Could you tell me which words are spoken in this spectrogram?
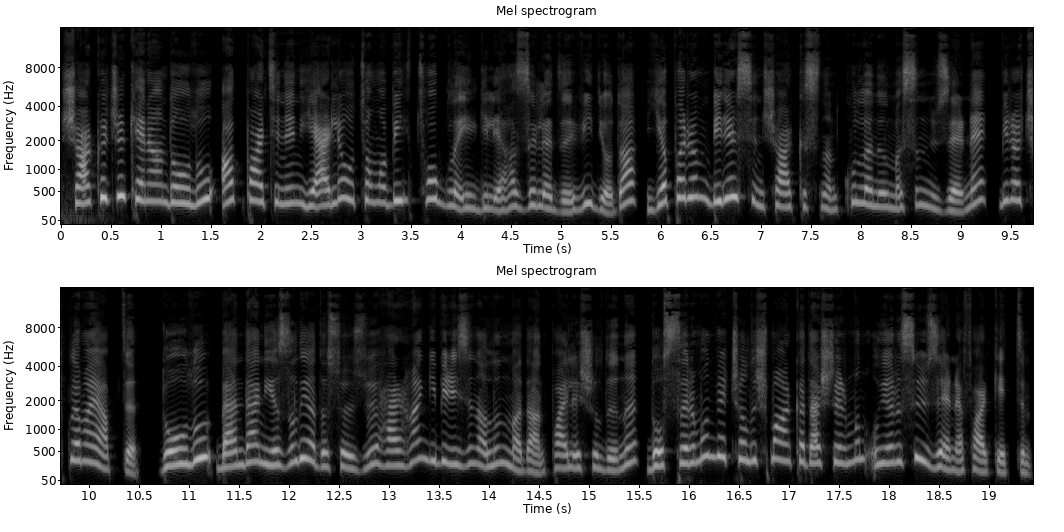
Şarkıcı Kenan Doğulu AK Parti'nin yerli otomobil TOG'la ilgili hazırladığı videoda Yaparım Bilirsin şarkısının kullanılmasının üzerine bir açıklama yaptı. Doğulu benden yazılı ya da sözlü herhangi bir izin alınmadan paylaşıldığını dostlarımın ve çalışma arkadaşlarımın uyarısı üzerine fark ettim.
